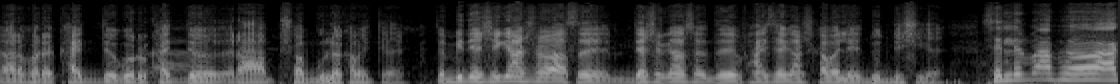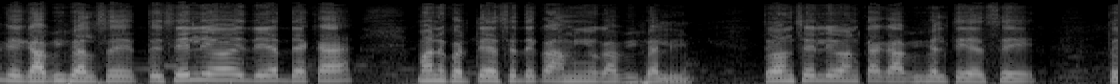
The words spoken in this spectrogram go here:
তারপরে খাদ্য, গরুর খাদ্য, রাব, সবগুলো খাওয়াইতে হয়। তো বিদেশি ঘাসও আছে দেশের ঘাস ফাঁসে ঘাস খাওয়াইলে দুধ বেশি হয়। ছেলের বাপ আগে গাভী ফেলছে, তো ছেলে হয় দেখা, মনে করতে আছে, দেখো আমিও গাভী ফেলি। তখন ছেলে অনকা গাভী ফেলতে আছে, তো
